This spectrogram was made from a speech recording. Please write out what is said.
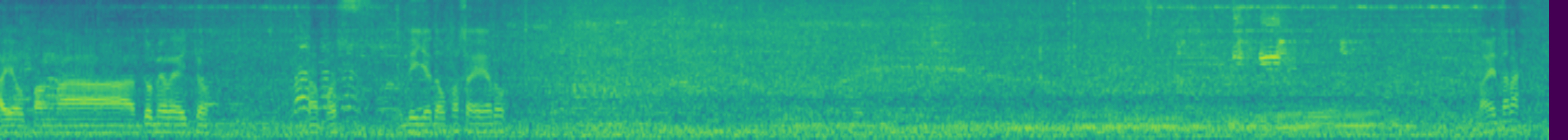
Ayaw pang uh, dumiretso. Tapos, hindi niya daw pasahero. Okay, tara.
